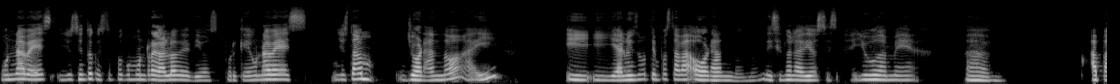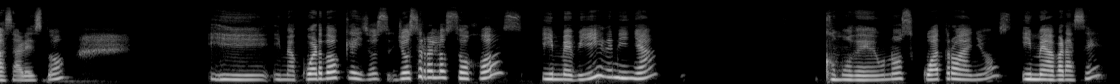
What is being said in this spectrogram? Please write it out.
una vez, yo siento que esto fue como un regalo de Dios, porque una vez yo estaba llorando ahí y, y al mismo tiempo estaba orando, ¿no? Diciéndole a Dios, ayúdame a, pasar esto. Y, y, me acuerdo que yo, yo cerré los ojos y me vi de niña como de unos cuatro años y me abracé,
